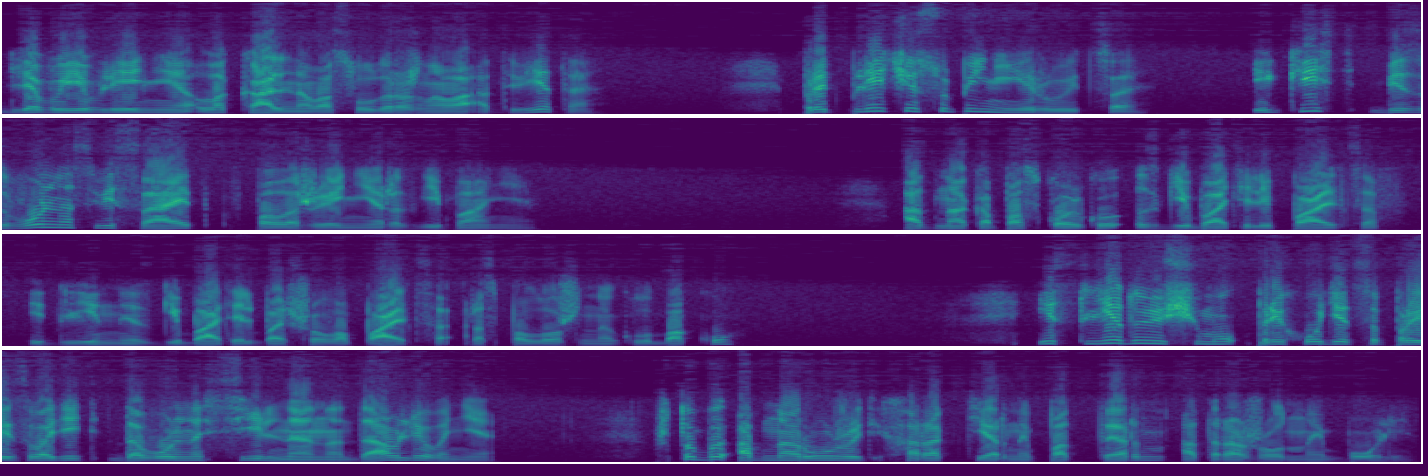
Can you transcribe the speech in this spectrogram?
Для выявления локального судорожного ответа предплечье супинируется, и кисть безвольно свисает в положении разгибания. Однако, поскольку сгибатели пальцев – и длинный сгибатель большого пальца расположены глубоко, и следующему приходится производить довольно сильное надавливание, чтобы обнаружить характерный паттерн отраженной боли.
